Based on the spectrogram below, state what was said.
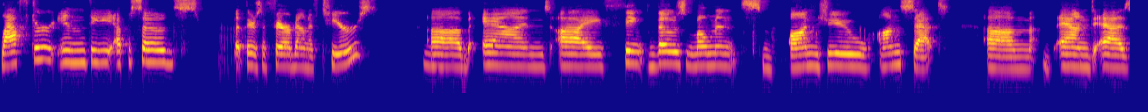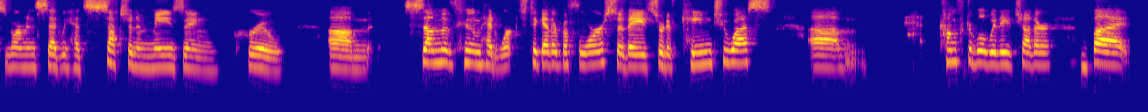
laughter in the episodes, but there's a fair amount of tears. Mm-hmm. Um, and I think those moments bond you on set. Um, and as Norman said, we had such an amazing crew, um, some of whom had worked together before. So they sort of came to us um, comfortable with each other. but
